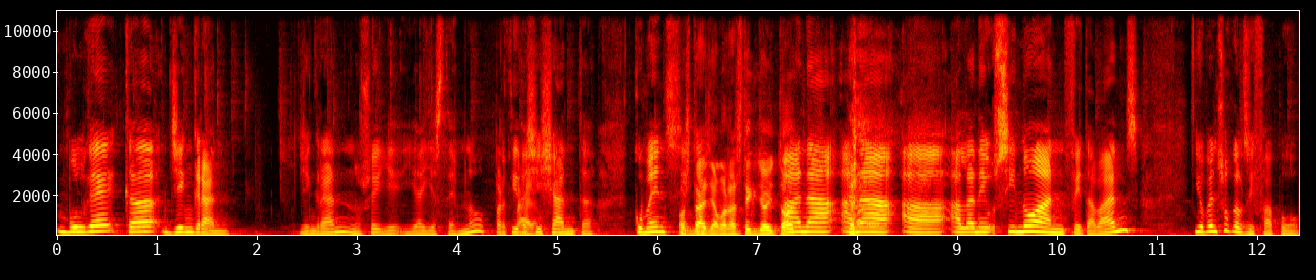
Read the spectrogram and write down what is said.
voler que gent gran, gent gran, no sé, ja, ja hi estem, no? A partir de Claro. 60, comencin Ostres, llavors estic jo i tot. a anar, a, anar a, a la neu. Si no han fet abans, jo penso que els hi fa por.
